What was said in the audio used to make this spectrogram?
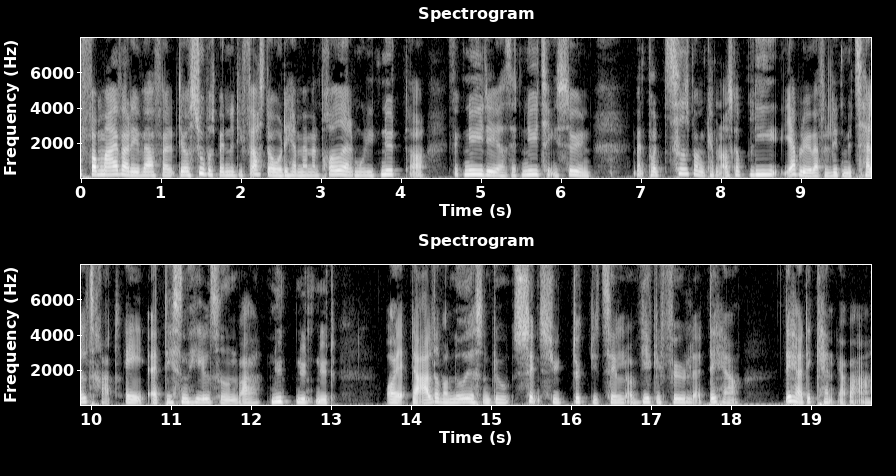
for mig var det i hvert fald, det var super spændende de første år, det her med, at man prøvede alt muligt nyt, og fik nye idéer, og satte nye ting i søen. Men på et tidspunkt kan man også godt blive, jeg blev i hvert fald lidt metaltræt af, at det sådan hele tiden var nyt, nyt, nyt. Og der aldrig var noget, jeg sådan blev sindssygt dygtig til, og virkelig følte, at det her, det her, det kan jeg bare.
